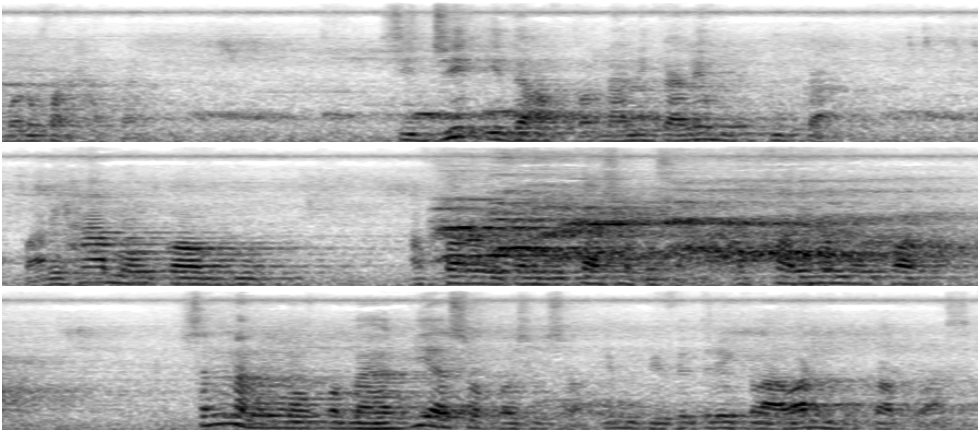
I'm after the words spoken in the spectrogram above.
kono farhatan Siji ida aftar. Nalikane buka. Fariha mongko bu Aftar nalikane buka sopo sopo Fariha mongko seneng mongko bahagia sopo si soim Bifitri kelawan buka puasa.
